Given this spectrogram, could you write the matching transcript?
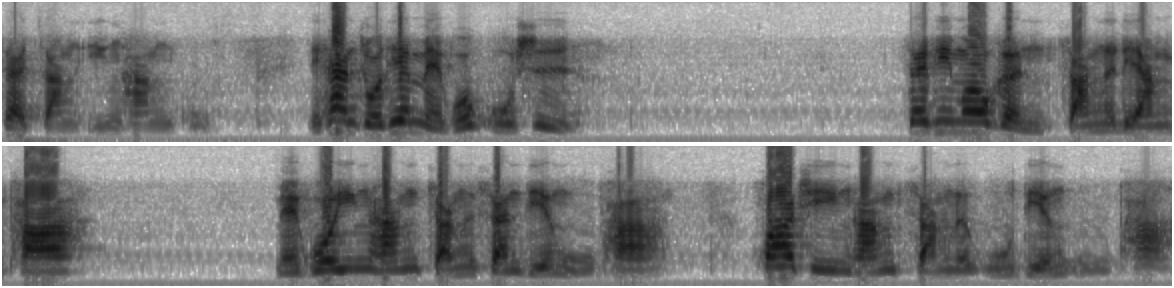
在涨银行股。你看昨天美国股市，JP Morgan 涨了两趴，美国银行涨了三点五趴，花旗银行涨了五点五趴。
